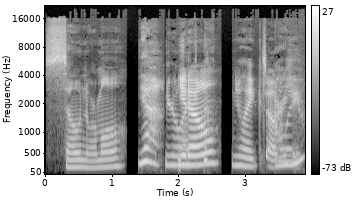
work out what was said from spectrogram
so normal, yeah, you're like, you know? You're like, Totally. are you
